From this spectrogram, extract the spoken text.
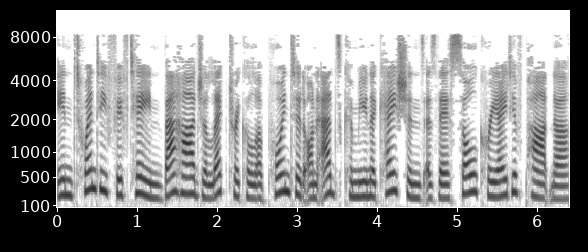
In 2015 Bajaj Electrical appointed on ADS Communications as their sole creative partner.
